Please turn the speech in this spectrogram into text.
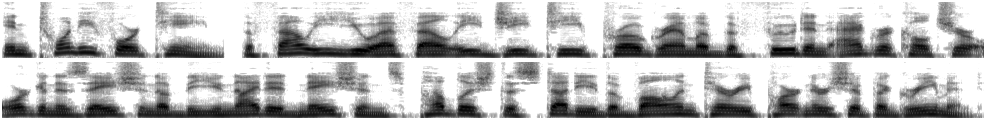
In 2014, the FAO-EUFLEGT program of the Food and Agriculture Organization of the United Nations published the study The Voluntary Partnership Agreement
